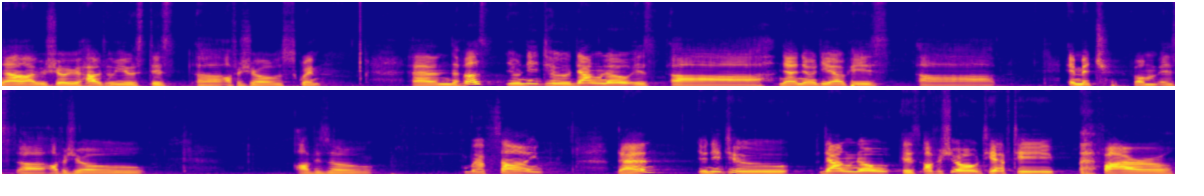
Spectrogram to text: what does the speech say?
Now I will show you how to use this uh, official screen. And the first you need to download is uh, Nano DLP's uh, image from its uh, official official website. Then you need to download its official TFT file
